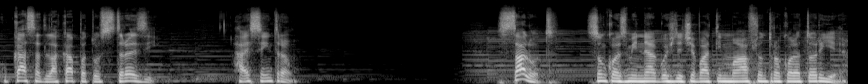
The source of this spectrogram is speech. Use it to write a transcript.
cu casa de la capătul străzii. Hai să intrăm! Salut! Sunt Cosmin Neagu și de ceva timp mă aflu într-o călătorie.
